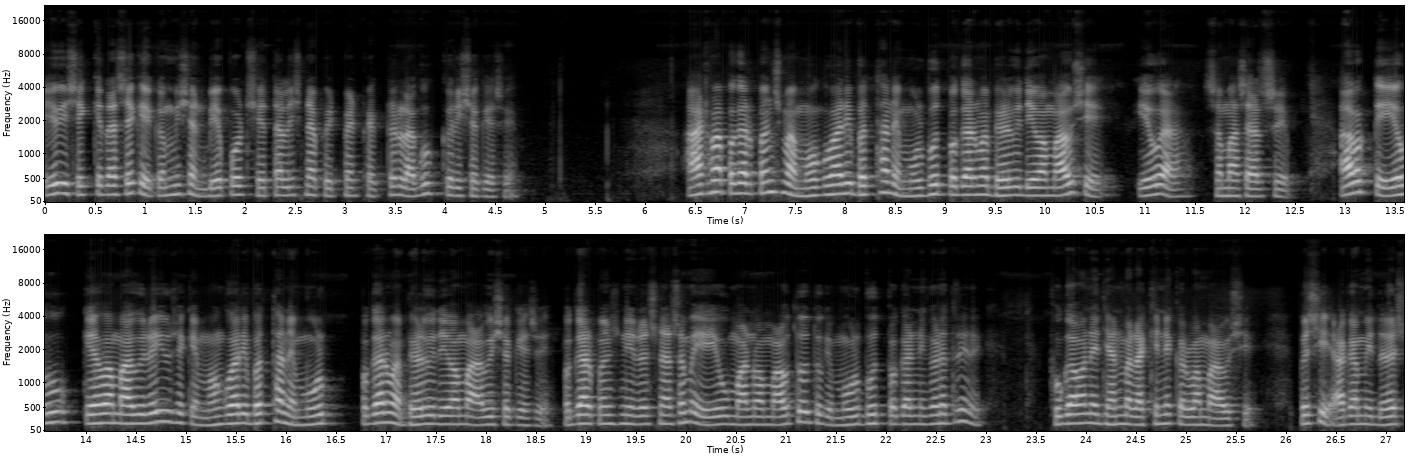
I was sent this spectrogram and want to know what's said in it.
એવી શક્યતા છે કે કમિશન બે પોઈન્ટ છેતાલીસના ફિટમેન્ટ ફેક્ટર લાગુ કરી શકે છે. આઠમા પગાર પંચમાં મોંઘવારી ભથ્થાને મૂળભૂત પગારમાં ભેળવી દેવામાં આવશે એવા સમાચાર છે. આ વખતે એવું કહેવામાં આવી રહ્યું છે કે મોંઘવારી ભથ્થાને મૂળ પગારમાં ભેળવી દેવામાં આવી શકે છે. પગાર પંચની રચના સમયે એવું માનવામાં આવતું હતું કે મૂળભૂત પગારની ગણતરી ફુગાવાને ધ્યાનમાં રાખીને કરવામાં આવશે. પછી આગામી દસ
